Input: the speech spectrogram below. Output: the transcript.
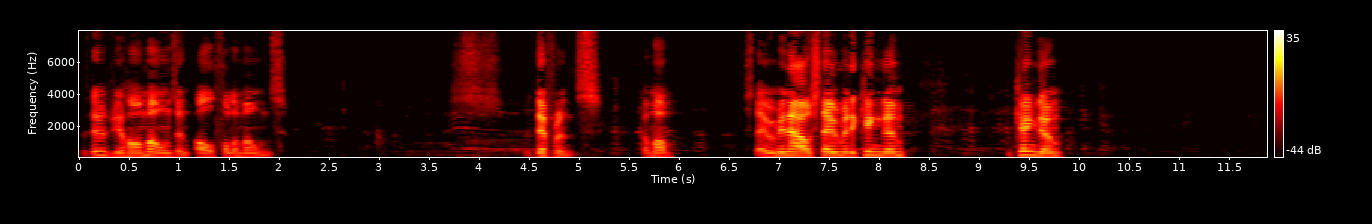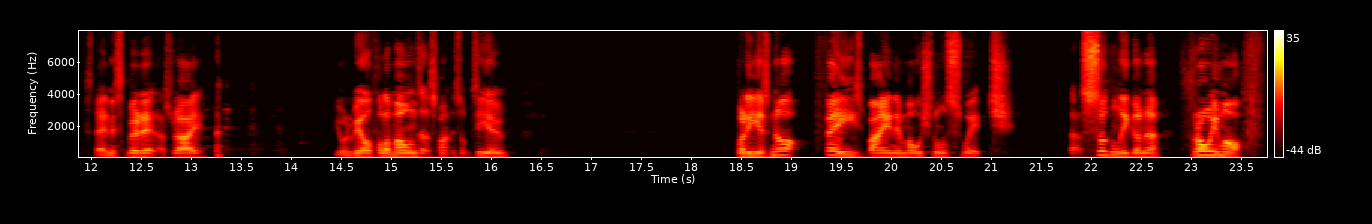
There's a difference between hormones and all full of moans. There's a difference. Come on. Stay with me now. Stay with me. The kingdom. The kingdom. Stay in the spirit. That's right. You want to be all full of moans, that's fine. It's up to you. But he is not fazed by an emotional switch that's suddenly going to throw him off,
